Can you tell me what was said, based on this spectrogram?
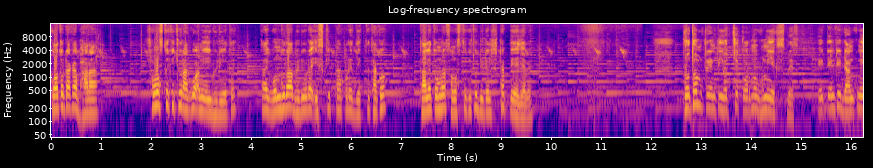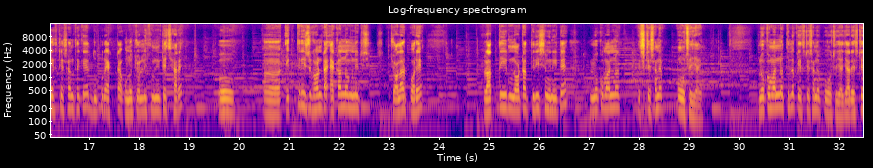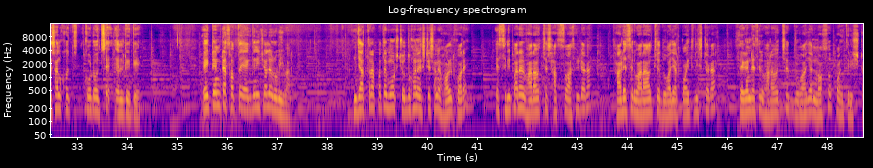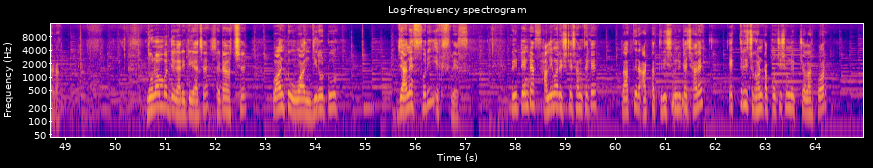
কত টাকা ভাড়া, সমস্ত কিছু রাখব আমি এই ভিডিওতে। তাই বন্ধুরা, ভিডিওটা স্কিপ না করে দেখতে থাকো, তাহলে তোমরা সমস্ত কিছু ডিটেলসটা পেয়ে যাবে। প্রথম ট্রেনটি হচ্ছে কর্মভূমি এক্সপ্রেস। এই ট্রেনটি ডানকুনি স্টেশন থেকে দুপুর একটা উনচল্লিশ মিনিটে ছাড়ে ও একত্রিশ ঘণ্টা একান্ন মিনিট চলার পরে রাত্রির নটা তিরিশ মিনিটে লোকমান্য স্টেশনে পৌঁছে যায়। লোকমান্য তিলক স্টেশনে পৌঁছে যায়, যার স্টেশন কোড হচ্ছে এলটিটি এই ট্রেনটা সপ্তাহে একদিনই চলে রবিবার। যাত্রাপথে মোট চোদ্দোখানা স্টেশনে হল্ট করে। এর স্লিপারের ভাড়া হচ্ছে সাতশো আশি টাকা থার্ড এসির ভাড়া হচ্ছে দু হাজার পঁয়ত্রিশ টাকা সেকেন্ড এসির ভাড়া হচ্ছে দু হাজার নশো পঁয়ত্রিশ টাকা। দু নম্বর যে গাড়িটি আছে, সেটা হচ্ছে one two one zero two Gyaneshwari express. এই ট্রেনটা শালিমার স্টেশন থেকে রাত্রির আটটা তিরিশ মিনিটে ছাড়ে। একত্রিশ ঘণ্টা পঁচিশ মিনিট চলার পর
